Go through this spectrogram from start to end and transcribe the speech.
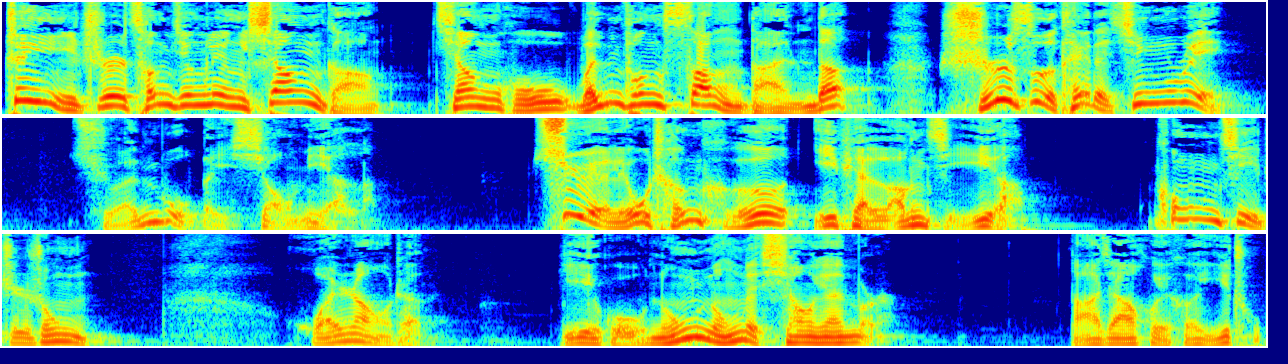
这一支曾经令香港江湖闻风丧胆的十四 K 的精锐。全部被消灭了，血流成河，一片狼藉呀！空气之中环绕着一股浓浓的硝烟味儿。大家汇合一处，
